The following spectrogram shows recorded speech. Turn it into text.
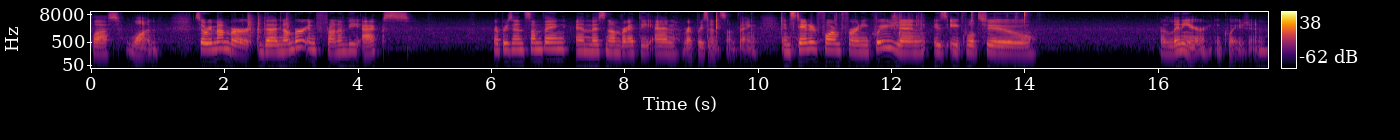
plus 1. So remember, the number in front of the x represents something, and this number at the end represents something. In standard form for an equation is equal to, or linear equation,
